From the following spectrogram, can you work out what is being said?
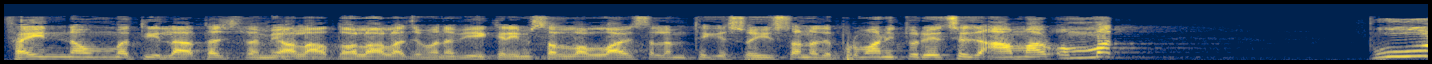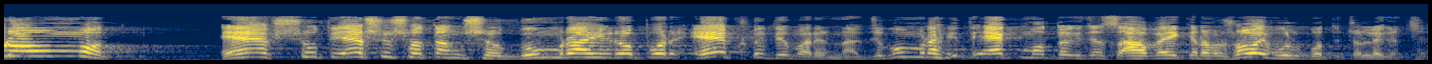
ফাইন্না উম্মতি লা তাজতামি আলা দালালা। যেমন নবী করিম সাল্লাল্লাহু আলাইহি সাল্লাম থেকে সহিহ সনদে প্রমাণিত রয়েছে যে আমার উম্মত, পুরো উম্মত একশোতে একশো শতাংশ গুমরাহির ওপর এক হইতে পারে না। যে গুমরাহিতে একমত হয়ে গেছে সাহাবাই কেরাম সবাই ভুল পথে চলে গেছে।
